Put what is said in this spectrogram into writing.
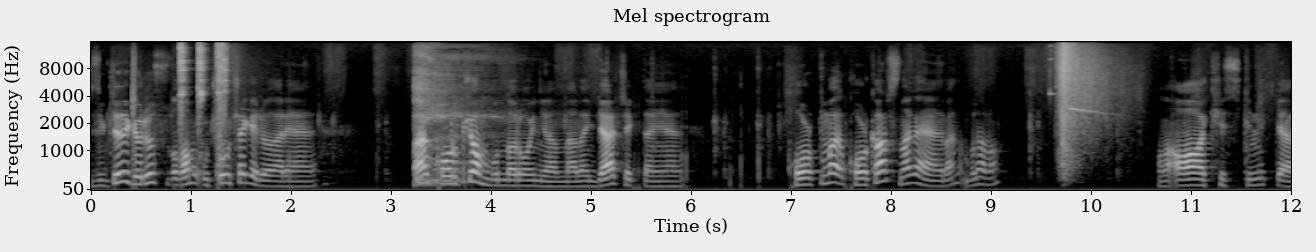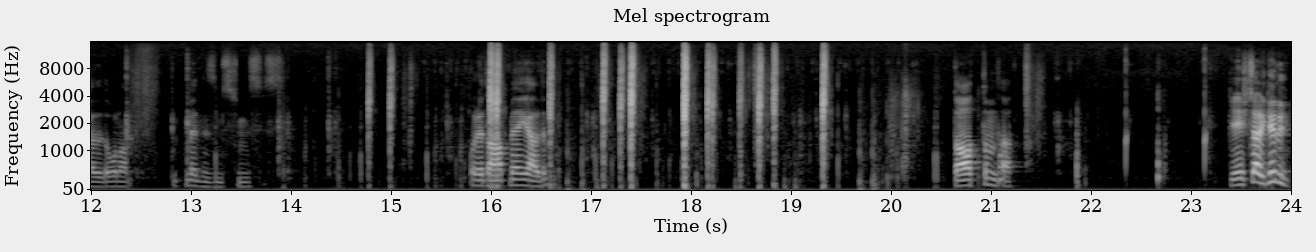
Bizimkileri görüyorsunuz adamı uça uça geliyorlar yani. Ben korkuyorum bunları oynayanlardan gerçekten yani. Korkma korkarsın aga yani ben. Bu ne lan? Ona aa keskinlik geldi ulan. Bitmediniz mi şimdi siz? Oraya dağıtmaya geldim. Dağıttım da. Gençler gelin.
